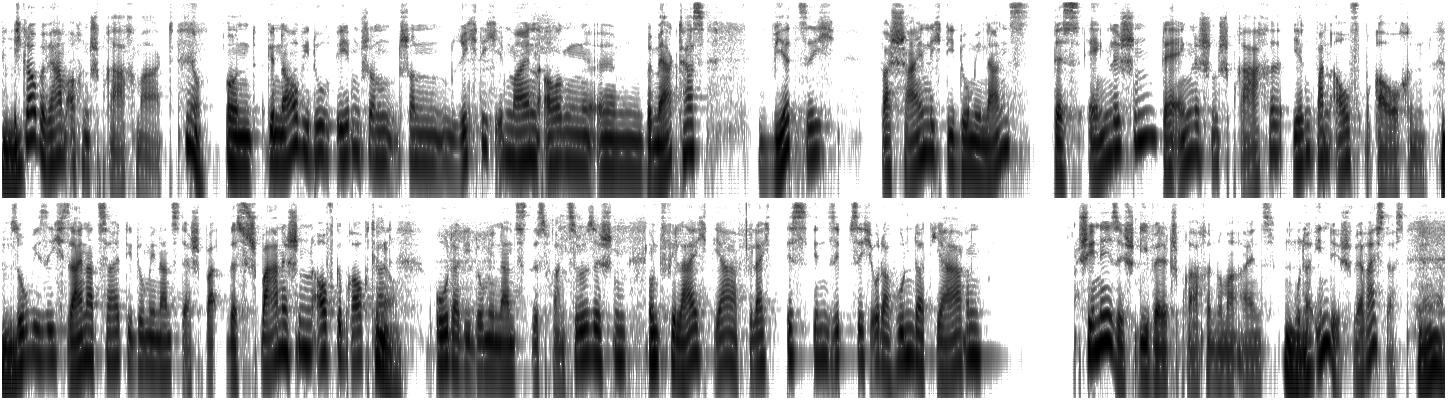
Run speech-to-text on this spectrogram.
Mhm. Ich glaube, wir haben auch einen Sprachmarkt. Ja. Und genau wie du eben schon, schon richtig in meinen Augen ähm, bemerkt hast, wird sich wahrscheinlich die Dominanz des Englischen, der englischen Sprache irgendwann aufbrauchen. Mhm. So wie sich seinerzeit die Dominanz Spa des Spanischen aufgebraucht hat genau. oder die Dominanz des Französischen. Und vielleicht, ja, vielleicht ist in 70 oder 100 Jahren Chinesisch die Weltsprache Nummer eins mhm. oder Indisch, wer weiß das. Ja, ja.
